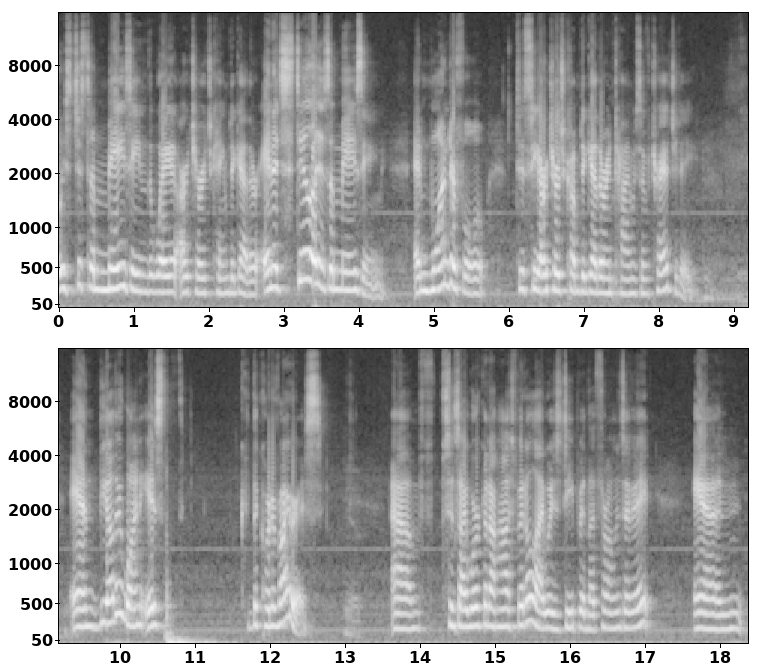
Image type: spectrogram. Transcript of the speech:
it was just amazing the way our church came together. And it still is amazing and wonderful to see our church come together in times of tragedy. And the other one is the coronavirus. Yeah. Um, since I work in a hospital, I was deep in the throes of it. And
